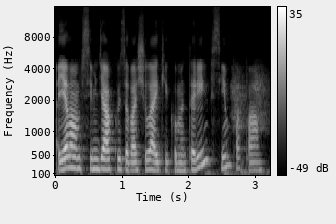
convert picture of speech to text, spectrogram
А я вам всім дякую за ваші лайки і коментарі. Всім па-па!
